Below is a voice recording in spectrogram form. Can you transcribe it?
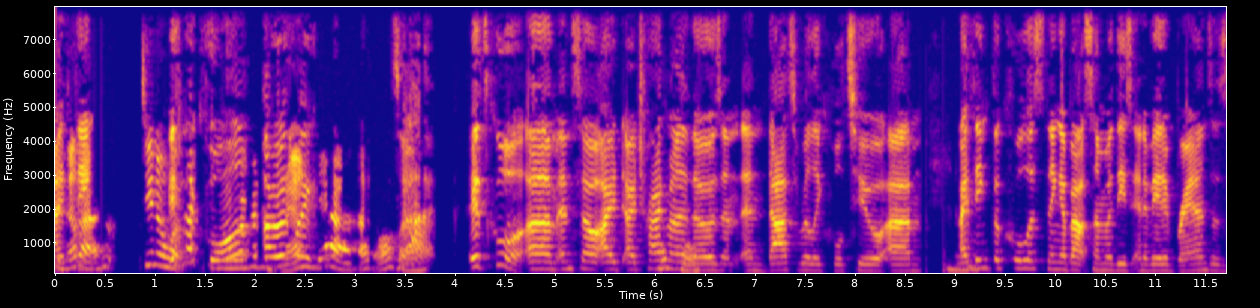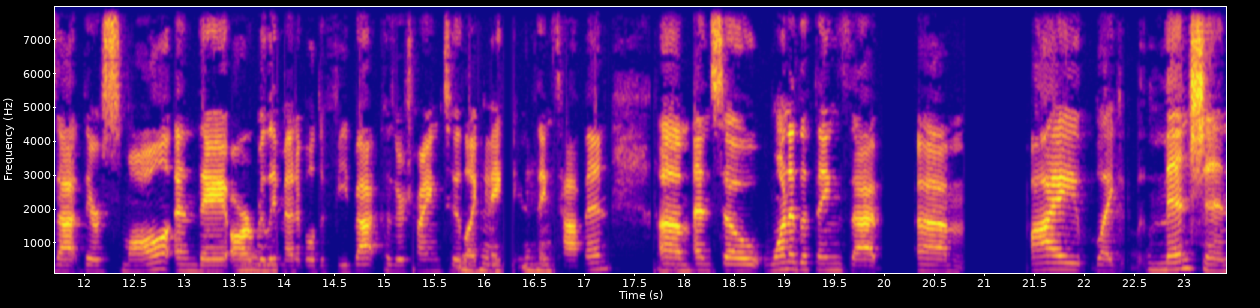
I know think that. Do you know what? isn't that cool? I was like, yeah, that's awesome. yeah, it's cool. Um, and so I I tried That's one of those, and and that's really cool too. Um, I Mhm. think the coolest thing about some of these innovative brands is that they're small and they are Mm. really amenable to feedback because they're trying to like Mhm, make new mhm. things happen. Um, and so one of the things that um, I like mention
